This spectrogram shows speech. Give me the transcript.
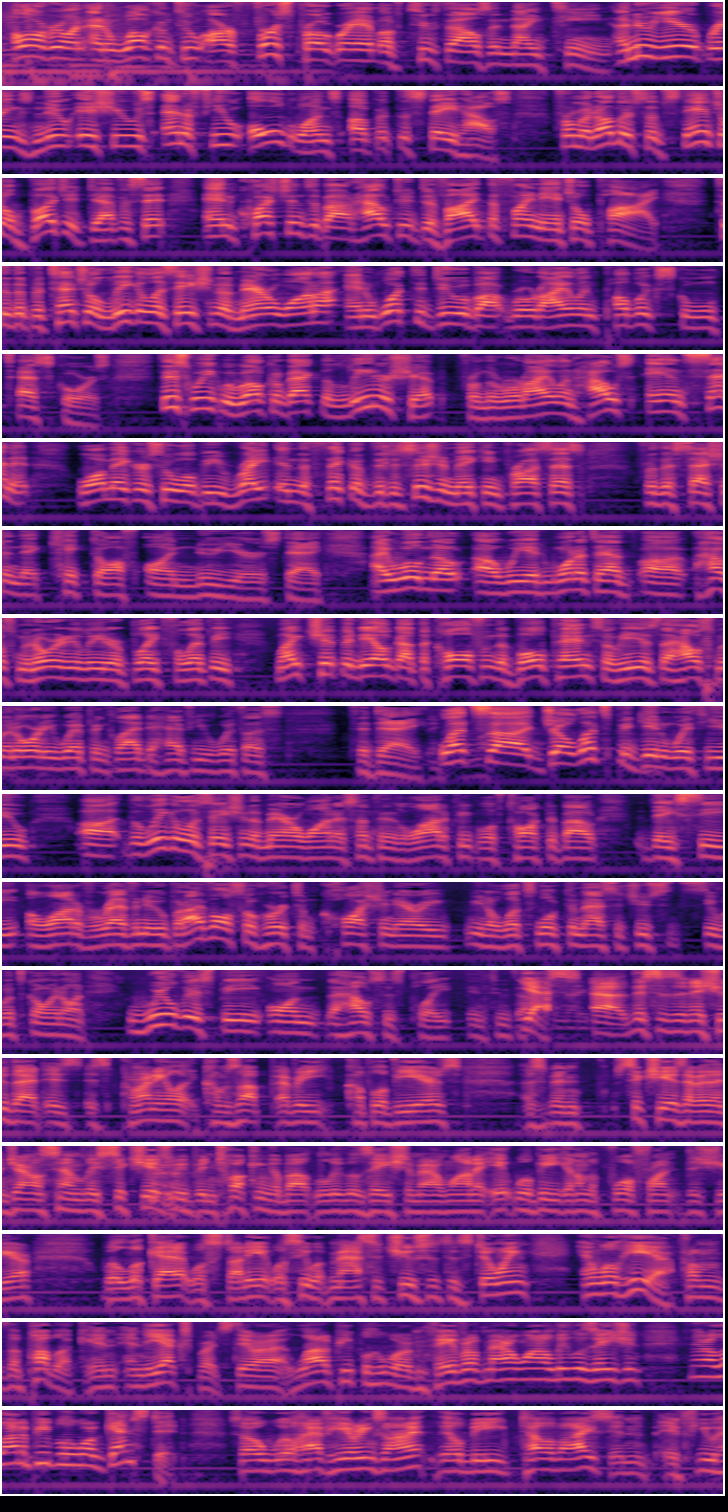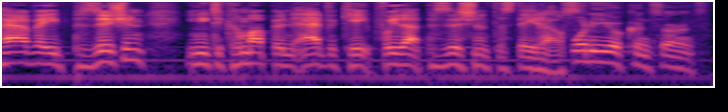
Hello, everyone, and welcome to our first program of 2019. A new year brings new issues and a few old ones up at the State House. From another substantial budget deficit and questions about how to divide the financial pie to the potential legalization of marijuana and what to do about Rhode Island public school test scores. This week, we welcome back the leadership from the Rhode Island House and Senate lawmakers who will be right in the thick of the decision making process for the session that kicked off on New Year's Day. I will note uh, we had wanted to have uh, House Minority Leader Blake Filippi. Mike Chippendale got the call from the bullpen, so he is the House Minority Whip, and glad to have you with us today. Let's, uh, Joe, let's begin with you. Uh, the legalization of marijuana is something that a lot of people have talked about. They see a lot of revenue, but I've also heard some cautionary, you know, let's look to Massachusetts to see what's going on. Will this be on the House's plate in 2019? Yes, uh, this is an issue that is, is perennial. It comes up every couple of years. It's been six years I've been in General Assembly. Six years we've been talking about the legalization of marijuana. It will be on the forefront this year. We'll look at it, we'll study it, we'll see what Massachusetts is doing, and we'll hear from the public and, and the experts. There are a lot of people who are in favor of marijuana legalization, and there are a lot of people who are against it. So we'll have hearings on it. They'll be televised, and if you have a position, you need to come up and advocate for that position at the State House. What are your concerns?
